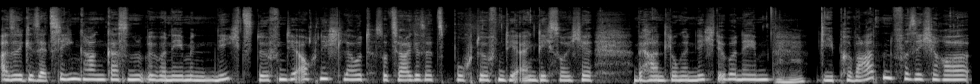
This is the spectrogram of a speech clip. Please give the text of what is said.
Also die gesetzlichen Krankenkassen übernehmen nichts, dürfen die auch nicht. Laut Sozialgesetzbuch dürfen die eigentlich solche Behandlungen nicht übernehmen. Mhm. Die privaten Versicherer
